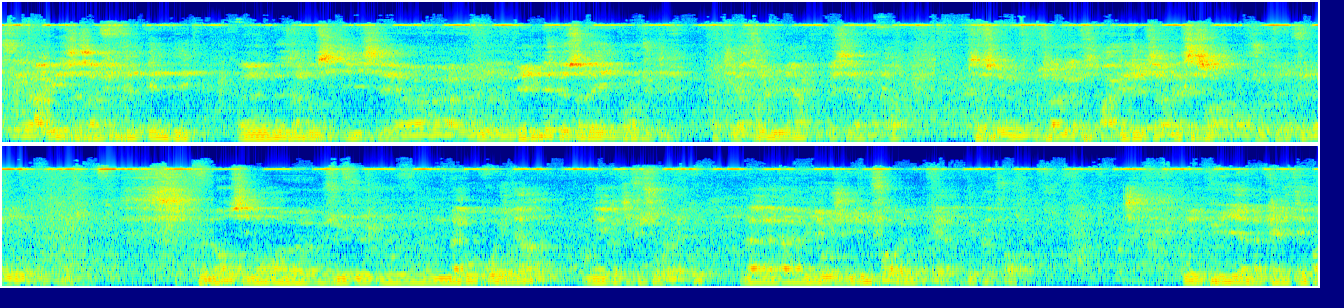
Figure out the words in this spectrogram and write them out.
c'est, euh, Ah oui, ça c'est un filtre ND. Euh, Neutral Density, c'est euh, des lunettes de soleil pour l'objectif. Quand il y a trop de lumière, il faut baisser la lumière. Ça c'est c'est c'est pas un gadget, c'est un accessoire quand on joue quand on fait de la vidéo. Euh, Non, sinon euh, je- je- je- la GoPro est bien, mais quand il fait chaud, elle la coupe. Là, la dernière vidéo, j'ai mis une fois, elle a coupé, elle a coupé plein de fois. Et puis euh, la qualité n'est pas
